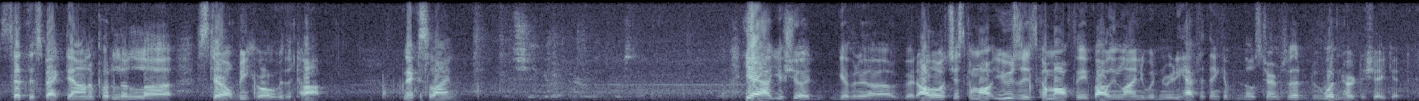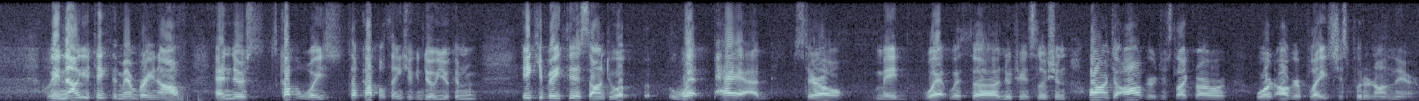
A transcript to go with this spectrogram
set this back down and put a little uh, sterile beaker over the top. Next slide. Shake it up and everything first time. Yeah, you should give it a good, although it's just come off, usually it's come off the bottling line, you wouldn't really have to think of it in those terms, but it wouldn't hurt to shake it. Okay, now you take the membrane off, and there's a couple ways, a couple things you can do. You can incubate this onto a wet pad, sterile, made wet with uh, nutrient solution, or onto agar, just like our wort agar plates, just put it on there.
